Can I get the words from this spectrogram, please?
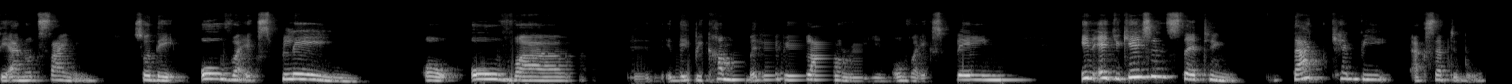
they are not signing. So they over explain or over, they become a little bit flowery and over explain. In education setting, that can be acceptable,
